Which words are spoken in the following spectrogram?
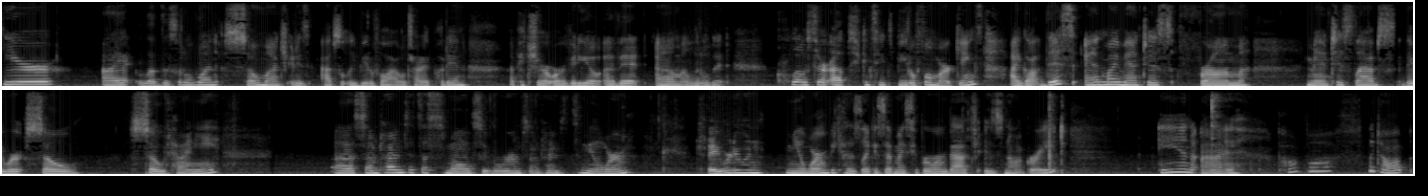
here. I love this little one so much. It is absolutely beautiful. I will try to put in a picture or a video of it um, a little bit closer up so you can see its beautiful markings. I got this and my mantis from Mantis Labs. They were so, so tiny. Uh, sometimes it's a small superworm, sometimes it's a mealworm. Today we're doing mealworm because, like I said, my superworm batch is not great. And I pop off the top,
